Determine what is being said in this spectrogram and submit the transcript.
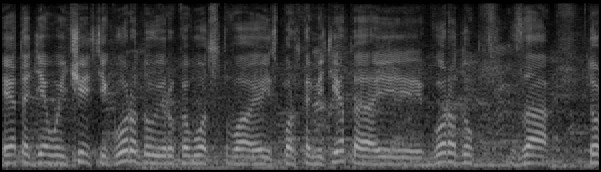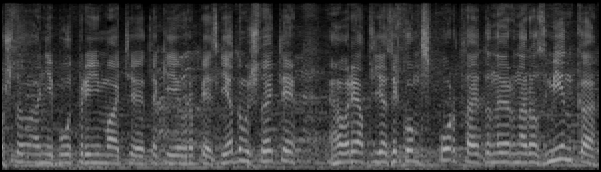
И это делаю честь и городу, и руководству, и спорткомитета, и городу за то, что они будут принимать э, такие европейские. Я думаю, что эти, говорят языком спорта, это, наверное, разминка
